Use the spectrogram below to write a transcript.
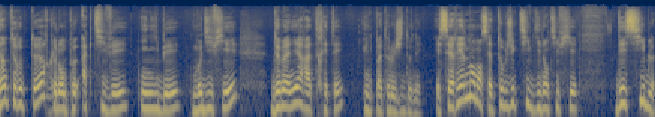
interrupteurs que l'on peut activer, inhiber, modifier, de manière à traiter une pathologie donnée. Et c'est réellement dans cet objectif d'identifier des cibles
